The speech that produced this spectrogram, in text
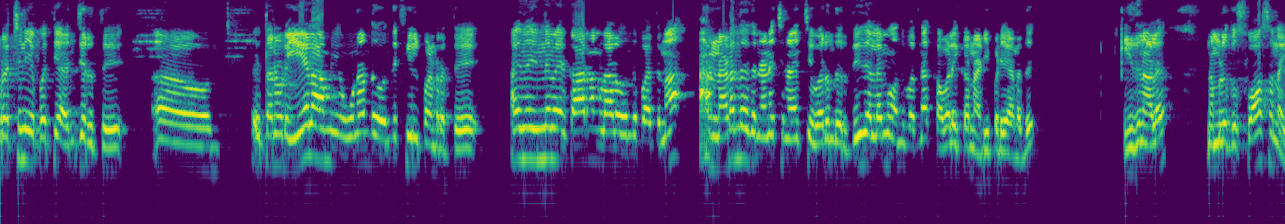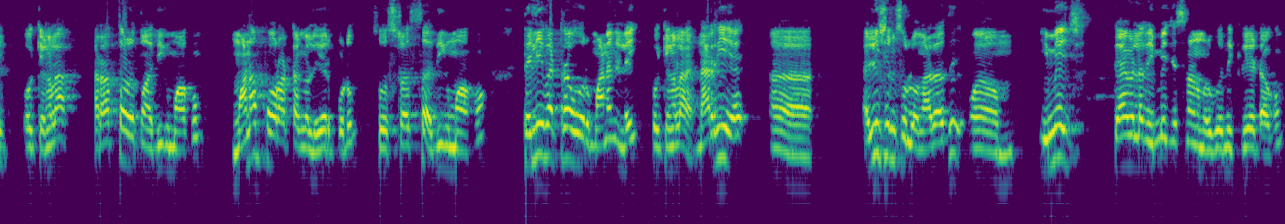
பிரச்சனையை பற்றி அஞ்சுறது தன்னோட இயலாமையை உணர்ந்து வந்து ஃபீல் பண்ணுறது அது இந்த மாதிரி காரணங்களால வந்து பார்த்தோன்னா நடந்ததை நினைச்சு நினைச்சு வருந்துருது இது எல்லாமே வந்து பார்த்தீங்கன்னா கவலைக்கான அடிப்படையானது. இதனால நம்மளுக்கு சுவாசனை ஓகேங்களா? ரத்த அழுத்தம் அதிகமாகும் மனப்போராட்டங்கள் ஏற்படும் ஸோ ஸ்ட்ரெஸ் அதிகமாகும் தெளிவற்ற ஒரு மனநிலை ஓகேங்களா? நிறைய அல்யூஷன் சொல்லுவாங்க. அதாவது இமேஜ் தேவையில்லாத இமேஜஸ்லாம் நம்மளுக்கு வந்து கிரியேட் ஆகும்.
